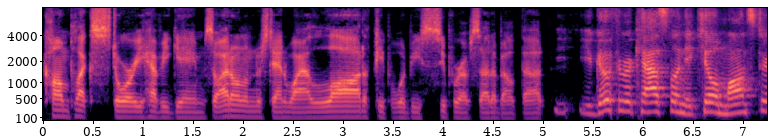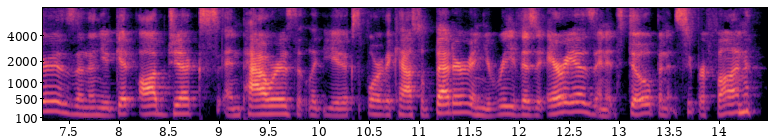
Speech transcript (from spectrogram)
complex story heavy game, so I don't understand why a lot of people would be super upset about that. You go through a castle and you kill monsters, and then you get objects and powers that let you explore the castle better, and you revisit areas, and it's dope and it's super fun.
